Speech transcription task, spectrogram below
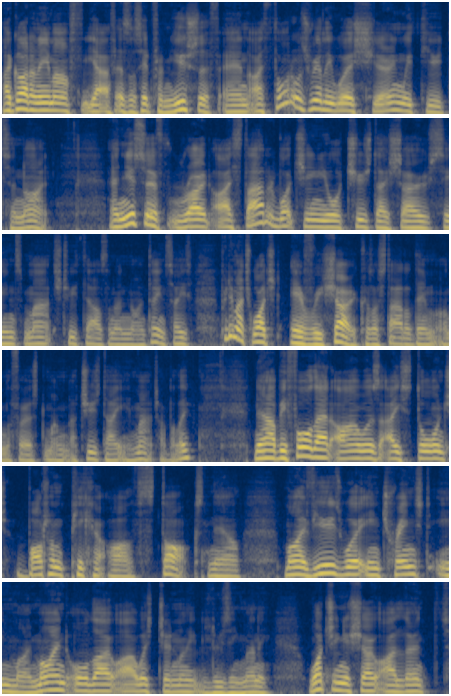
I got an email, yeah, as I said, from Yusuf, and I thought it was really worth sharing with you tonight. And Yusuf wrote, I started watching your Tuesday show since March 2019. So he's pretty much watched every show because I started them on the first Monday, Tuesday in March, I believe. Now, before that, I was a staunch bottom picker of stocks. Now, my views were entrenched in my mind, although I was generally losing money. Watching your show, I learnt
